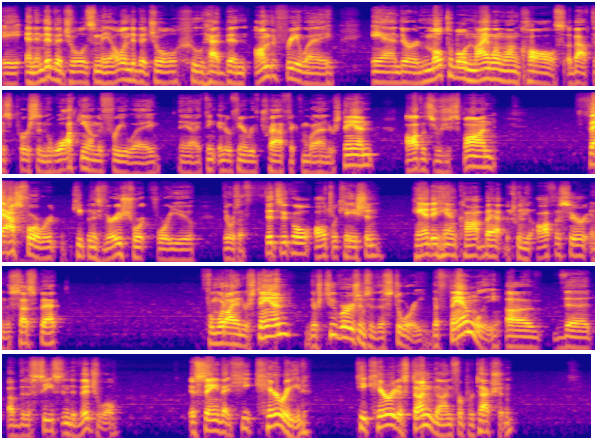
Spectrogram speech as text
a, an individual, this male individual who had been on the freeway. And there were multiple 911 calls about this person walking on the freeway and I think interfering with traffic, from what I understand. Officers respond. Fast forward, keeping this very short for you, there was a physical altercation, hand to hand combat between the officer and the suspect from what I understand, there's two versions of this story. The family of the of the deceased individual is saying that he carried he carried a stun gun for protection.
